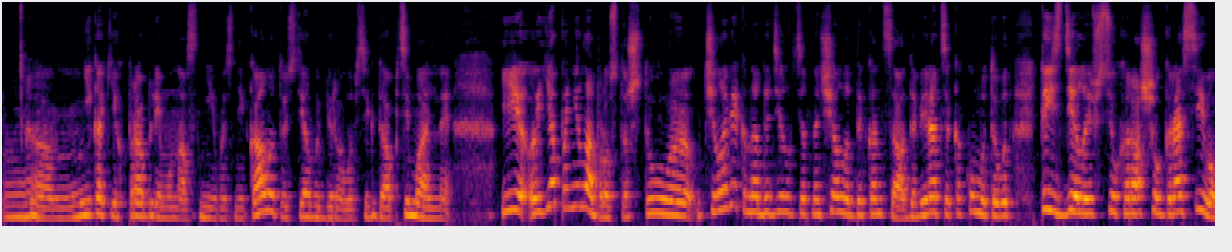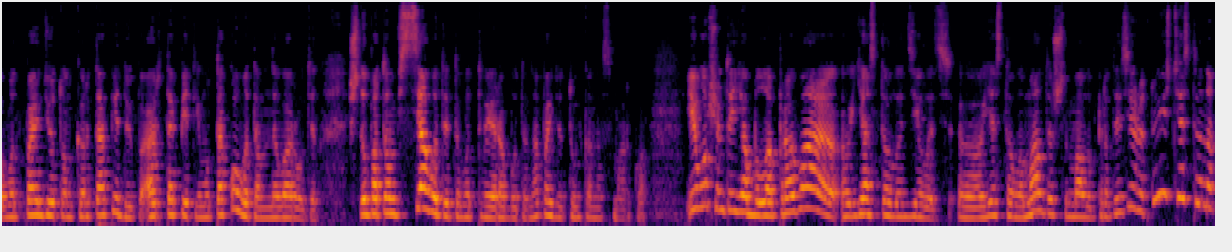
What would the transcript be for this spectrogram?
Никаких проблем у нас не возникало, то есть я выбирала всегда оптимальные. И э, я поняла просто, что человека надо делать от начала до конца, доверяться какому-то вот, ты сделаешь все хорошо, красиво, вот пойдет он к ортопеду, и ортопед ему такого там наворотит, что потом вся вот эта вот твоя работа, она пойдет только на смарку. И, в общем-то, я была права, э, я стала делать, э, я стала мало того, что мало протезировать, ну, естественно,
